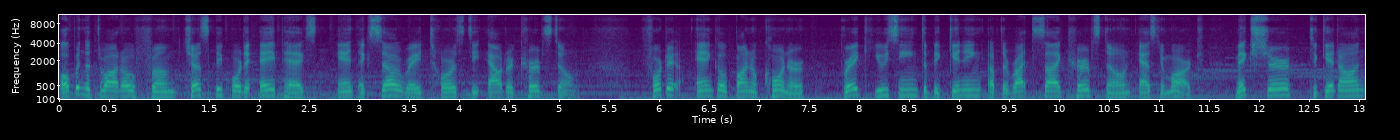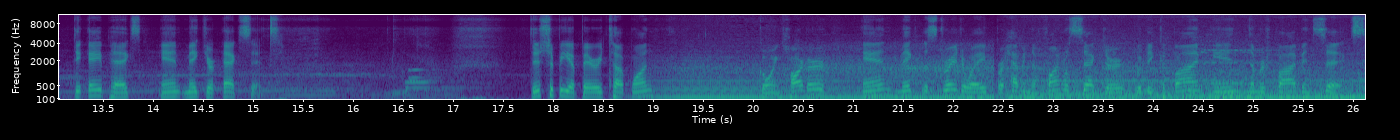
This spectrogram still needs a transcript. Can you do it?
Open the throttle from just before the apex and accelerate towards the outer curbstone. For the angle final corner, brake using the beginning of the right side curbstone as your mark. Make sure to get on the apex and make your exit. This should be a very tough one. Going harder and make the straightaway for having the final sector would be combined in number 5 and 6.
